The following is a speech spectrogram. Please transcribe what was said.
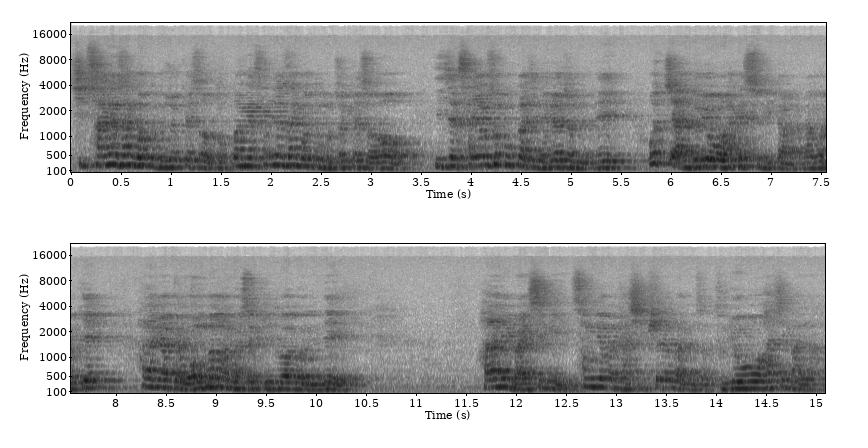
14년 산 것도 부족해서 독방에 3년 산 것도 부족해서 이제 사형 선고까지 내려졌는데 어찌 안 두려워하겠습니까? 라고 이렇게 하나님 앞에 원망하면서 기도하고 있는데 하나님 말씀이 성경을 다시 펴나가면서 두려워하지 말라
